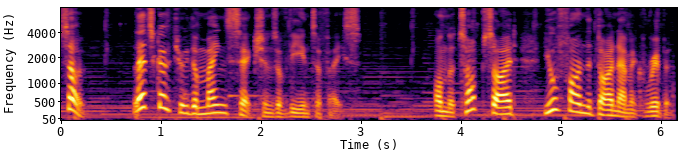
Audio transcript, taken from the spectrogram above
So, let's go through the main sections of the interface. On the top side, you'll find the dynamic ribbon,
